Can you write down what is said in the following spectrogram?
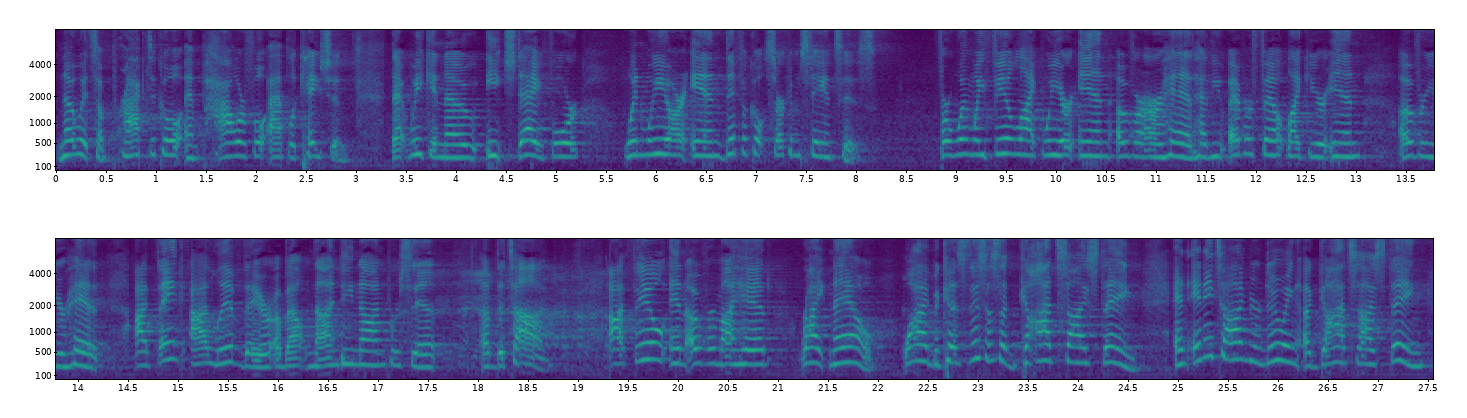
No, it's a practical and powerful application that we can know each day for when we are in difficult circumstances, for when we feel like we are in over our head. Have you ever felt like you're in over your head? I think I live there about 99% of the time. I feel in over my head right now. Why? Because this is a God sized thing. And anytime you're doing a God sized thing,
